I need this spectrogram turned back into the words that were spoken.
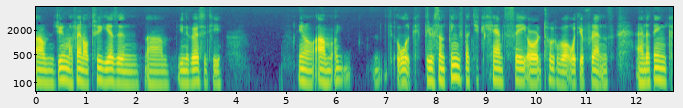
um, during my final two years in um, university, you know, um, look, there's some things that you can't say or talk about with your friends. And I think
